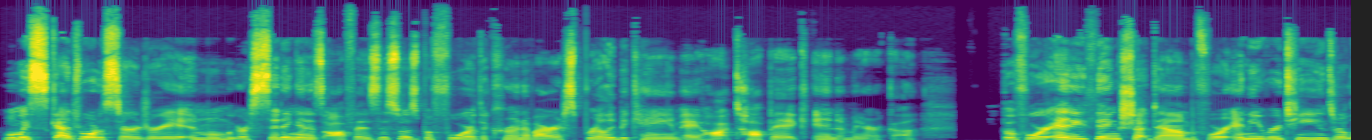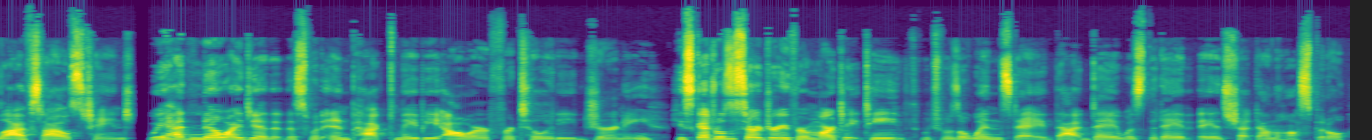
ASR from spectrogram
When we scheduled a surgery and when we were sitting in his office, this was before the coronavirus really became a hot topic in America. Before anything shut down, before any routines or lifestyles changed, we had no idea that this would impact maybe our fertility journey. He scheduled a surgery for March 18th, which was a Wednesday. That day was the day that they had shut down the hospital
